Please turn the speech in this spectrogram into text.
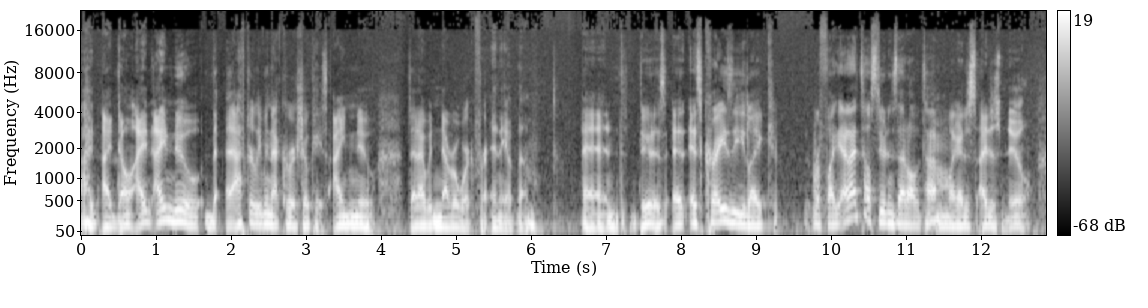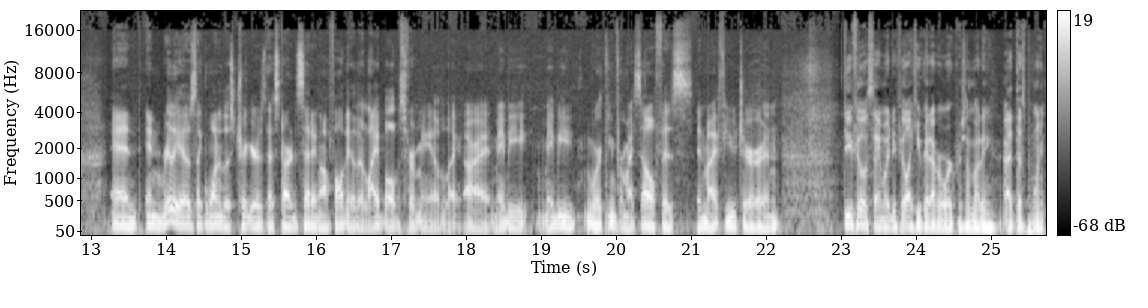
I, I don't. I, I knew that after leaving that career showcase, I knew that I would never work for any of them. And dude, it's it's crazy. Like reflect, and I tell students that all the time. I'm like, I just I just knew. And and really, it was like one of those triggers that started setting off all the other light bulbs for me. Of like, all right, maybe maybe working for myself is in my future. And Do you feel the same way? Do you feel like you could ever work for somebody at this point?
